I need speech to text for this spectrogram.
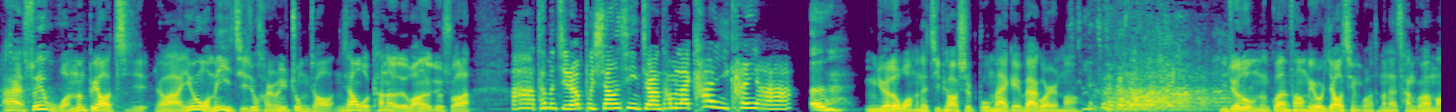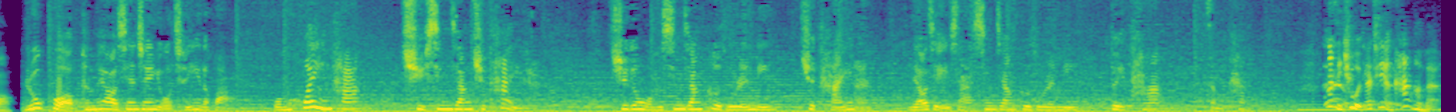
哎，所以我们不要急，知道吧？因为我们一急就很容易中招。你像我看到有的网友就说了啊，他们既然不相信，就让他们来看一看呀。嗯，你觉得我们的机票是不卖给外国人吗？你觉得我们官方没有邀请过他们来参观吗？如果蓬佩奥先生有诚意的话，我们欢迎他去新疆去看一看，去跟我们新疆各族人民去谈一谈，了解一下新疆各族人民对他怎么看。那你去我家亲眼看看呗。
